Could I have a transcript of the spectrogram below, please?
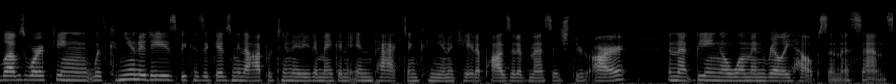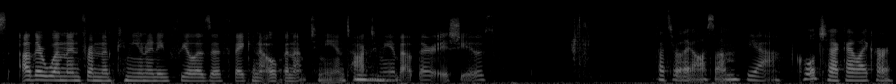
loves working with communities because it gives me the opportunity to make an impact and communicate a positive message through art, and that being a woman really helps in this sense. Other women from the community feel as if they can open up to me and talk to me about their issues. that's really awesome Yeah. cool chick i like her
